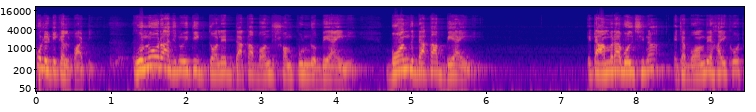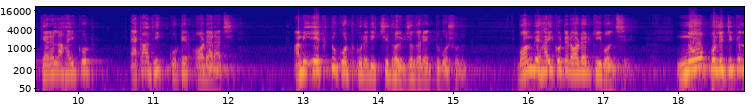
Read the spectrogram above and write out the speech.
পলিটিক্যাল পার্টি কোনো রাজনৈতিক দলের ডাকা বন্ধ সম্পূর্ণ বেআইনি। বন্ধ ডাকা বেআইনি। এটা আমরা বলছি না, এটা বম্বে হাইকোর্ট, কেরালা হাইকোর্ট, একাধিক কোর্টের অর্ডার আছে। আমি একটু কোর্ট করে দিচ্ছি, ধৈর্য ধরে একটু বসুন। বম্বে হাইকোর্টের অর্ডার কি বলছে? No political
